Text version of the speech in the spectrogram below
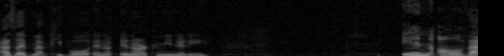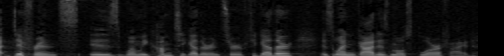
as I've met people in, in our community. In all of that difference is when we come together and serve together, is when God is most glorified.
